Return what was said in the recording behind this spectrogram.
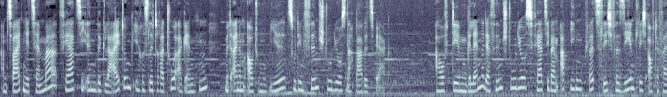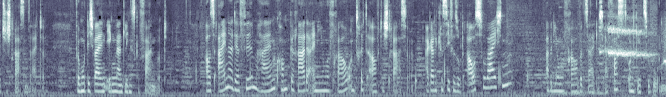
Am 2. Dezember fährt sie in Begleitung ihres Literaturagenten mit einem Automobil zu den Filmstudios nach Babelsberg. Auf dem Gelände der Filmstudios fährt sie beim Abbiegen plötzlich versehentlich auf der falschen Straßenseite. Vermutlich, weil in England links gefahren wird. Aus einer der Filmhallen kommt gerade eine junge Frau und tritt auf die Straße. Agatha Christie versucht auszuweichen, aber die junge Frau wird seitlich erfasst und geht zu Boden.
